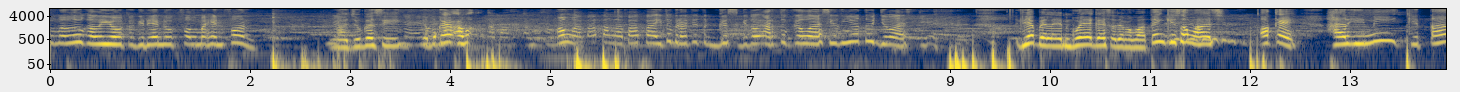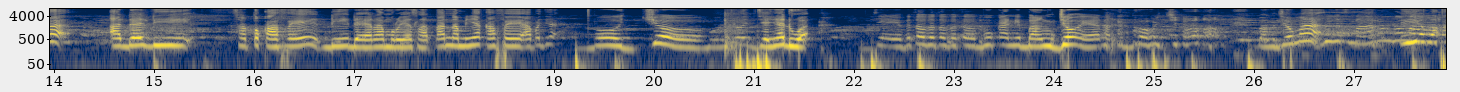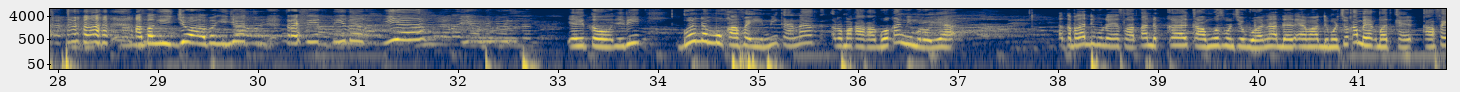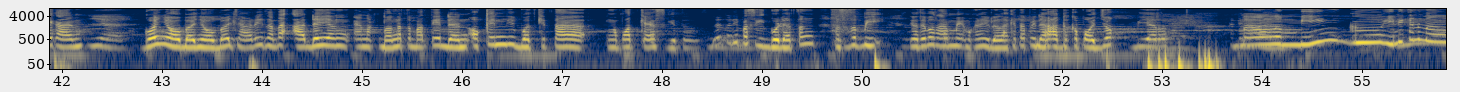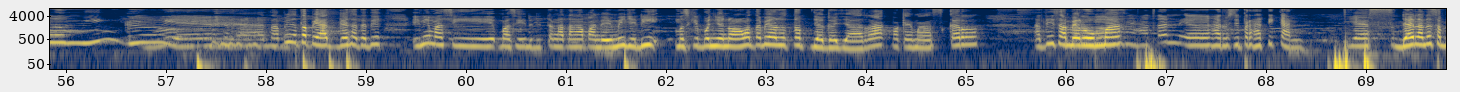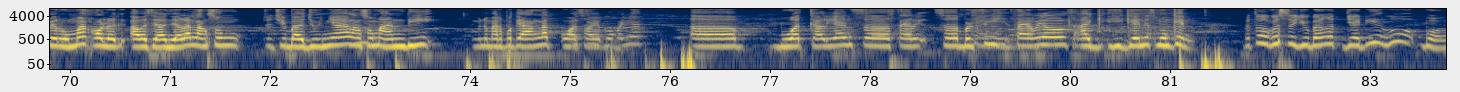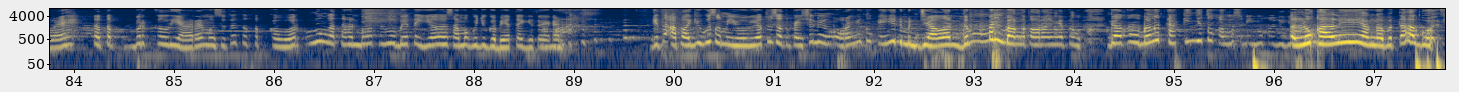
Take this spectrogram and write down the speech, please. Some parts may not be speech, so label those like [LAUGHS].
Volume lu kalau yul kegedean lu volume handphone. Nggak juga sih. Ya pokoknya ama- Oh nggak apa-apa nggak apa-apa itu berarti tegas gitu artikulasinya tuh jelas. dia belain gue ya guys udah nggak apa. Thank you so much. Oke hari ini kita ada di satu kafe di daerah Meruya Selatan namanya kafe apa aja? Bojo. Bojo J-nya dua. J, betul betul betul bukannya Bang Jo ya tapi Bojo. Bang Jo mah Gue Semarang dong. Iya mak abang hijau, abang hijau traffic itu. Iya. Iya benar. ya itu jadi gue nemu kafe ini karena rumah kakak gue kan di Meruya tempatnya di Meruya Selatan dekat kampus Mercu Buana dan emang di Mercu kan banyak banget kafe kan Iya. gue nyoba-nyoba cari ternyata ada yang enak banget tempatnya dan oke nih buat kita nge-podcast gitu dan tadi pas gue dateng masih sepi tiba-tiba rame makanya udahlah kita pindah agak ke pojok biar Malam minggu. Ini kan malam minggu ya. ya, tapi tetap ya guys hati-hati ini masih masih di tengah-tengah pandemi jadi meskipun new normal tapi harus tetap jaga jarak pakai masker nanti sampai rumah Kesehatan eh, harus diperhatikan. Yes, dan nanti sampai rumah kalau awas jalan-jalan langsung cuci bajunya, langsung mandi, minum air putih hangat. Wah, saya pokoknya eh, buat kalian se sebersih, steril, higienis mungkin. Betul, gue setuju banget. Jadi lu boleh tetap berkeliaran, maksudnya tetap keluar. Lu nggak tahan banget, lu bete. Ya sama gue juga bete gitu ya kan. Kita apalagi gue sama Yulia tuh satu passion yang orangnya tuh kayaknya demen jalan, demen banget orangnya tuh. Gatel banget kakinya tuh kalau seminggu kaki jalan. Lu kali yang nggak betah gue. [LAUGHS]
